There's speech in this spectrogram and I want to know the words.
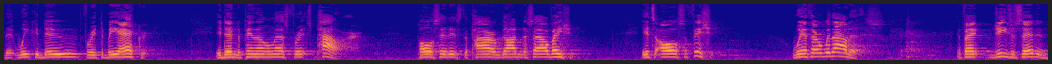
that we could do for it to be accurate. It doesn't depend on us for its power. Paul said it's the power of God unto salvation. It's all sufficient, with or without us. In fact, Jesus said in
